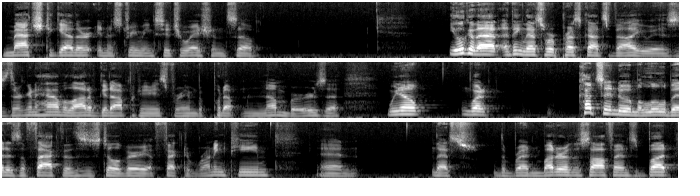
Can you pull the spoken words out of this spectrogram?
match together in a streaming situation. So you look at that, I think that's where Prescott's value is. Is they're going to have a lot of good opportunities for him to put up numbers. Uh, we know what cuts into him a little bit is the fact that this is still a very effective running team, and that's the bread and butter of this offense. But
